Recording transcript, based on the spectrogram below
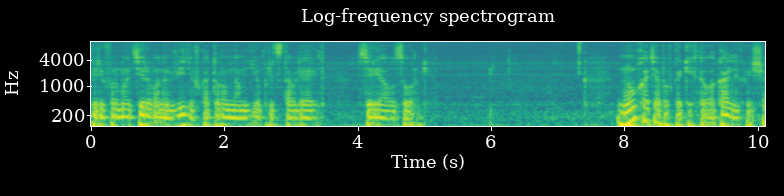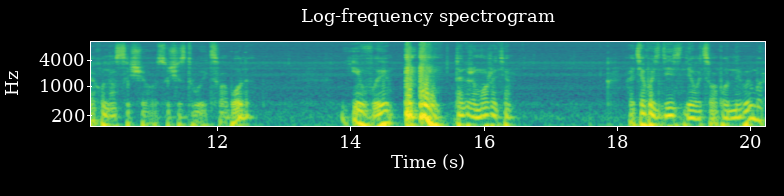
переформатированном виде, в котором нам ее представляет сериал «Зорги». Ну, хотя бы в каких-то локальных вещах у нас еще существует свобода. И вы также можете хотя бы здесь сделать свободный выбор,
